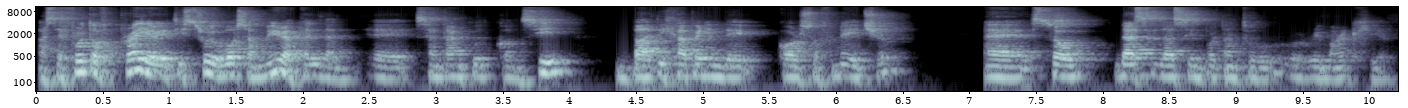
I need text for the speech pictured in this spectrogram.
As a fruit of prayer, it is true it was a miracle that uh, Anne could conceive, but it happened in the course of nature. Uh, so that's that's important to remark here.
